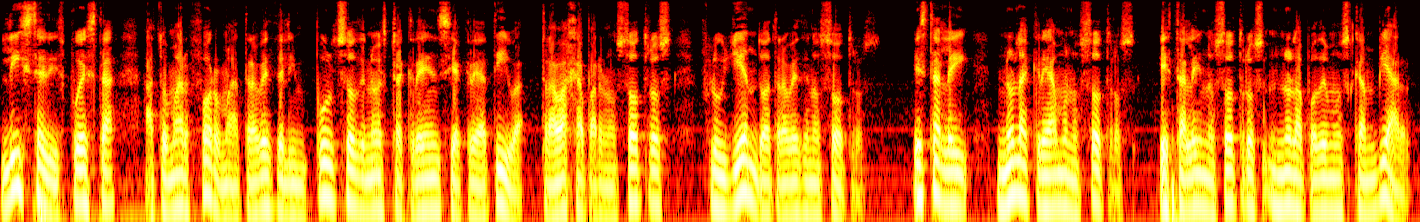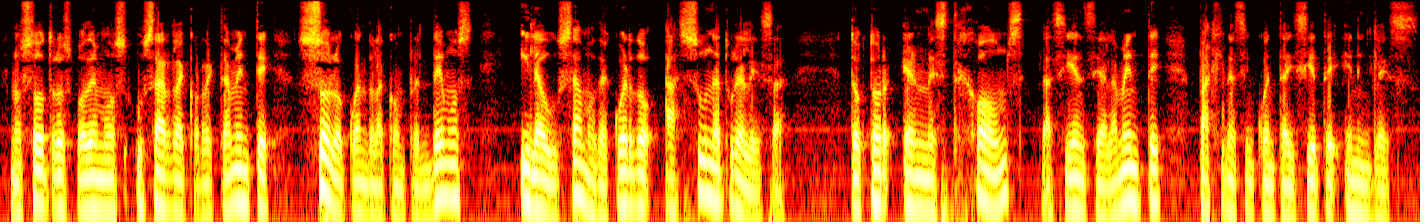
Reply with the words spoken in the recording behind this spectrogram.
lista y dispuesta a tomar forma a través del impulso de nuestra creencia creativa. Trabaja para nosotros, fluyendo a través de nosotros. Esta ley no la creamos nosotros, esta ley nosotros no la podemos cambiar, nosotros podemos usarla correctamente solo cuando la comprendemos y la usamos de acuerdo a su naturaleza. Dr. Ernest Holmes, La ciencia de la mente, página 57 en inglés.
